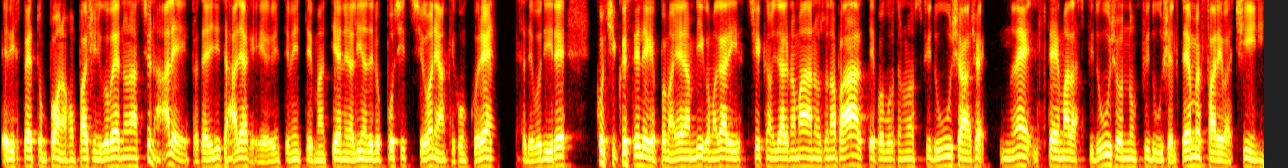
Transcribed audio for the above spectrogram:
rispetto un po' a una compagine di governo nazionale, Fratelli d'Italia che evidentemente mantiene la linea dell'opposizione, anche con coerenza devo dire, con 5 Stelle che poi magari ambiguo, magari cercano di dare una mano su una parte, poi votano una sfiducia, cioè non è il tema la sfiducia o non fiducia, il tema è fare i vaccini.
